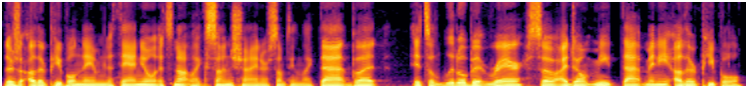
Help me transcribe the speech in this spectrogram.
there's other people named Nathaniel. It's not like Sunshine or something like that, but it's a little bit rare, so I don't meet that many other people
